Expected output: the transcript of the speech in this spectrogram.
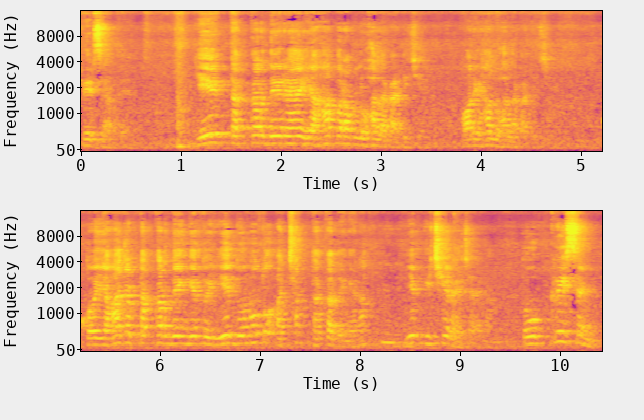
फिर से आते हैं। ये टक्कर दे रहे हैं यहाँ पर आप लोहा लगा दीजिए और यहाँ लोहा लगा दीजिए। तो यहाँ जब टक्कर देंगे तो ये दोनों तो अच्छा धक्का देंगे ना ये पीछे रह जाएगा। तो वो क्रिसेंट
